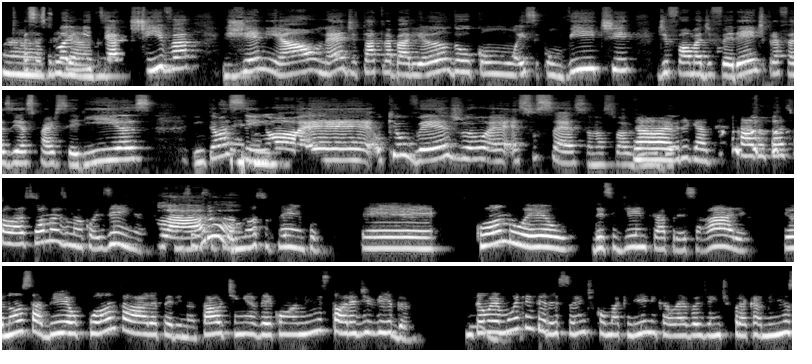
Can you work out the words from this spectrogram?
Ah, Essa sua obrigada. iniciativa genial, né, de estar tá trabalhando com esse convite de forma diferente para fazer as parcerias. Então, assim, ó, é, o que eu vejo é, é, sucesso na sua vida. Ah, obrigada. Ah, eu posso falar só mais uma coisinha? Claro! No nosso tempo. É, quando eu decidi entrar para essa área, eu não sabia o quanto a área perinatal tinha a ver com a minha história de vida. Então, é muito interessante como a clínica leva a gente para caminhos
